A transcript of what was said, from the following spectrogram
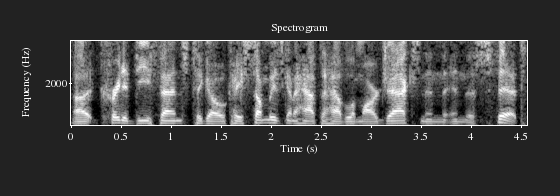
uh, create a defense to go, okay, somebody's going to have to have Lamar Jackson in in this fit.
